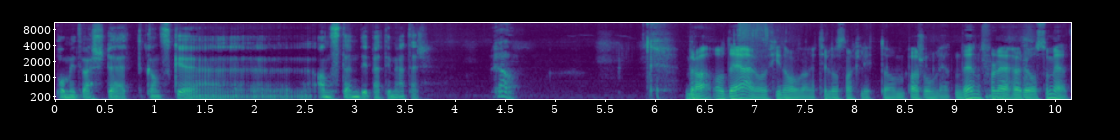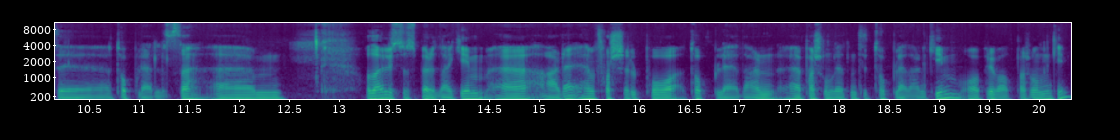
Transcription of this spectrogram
på mitt verste et ganske eh, anstendig petimeter. Ja. Bra, og det er jo en fin overgang til å snakke litt om personligheten din, for det hører jo også med til toppledelse. Um, og da har jeg lyst til å spørre deg, Kim, eh, er det en forskjell på eh, personligheten til topplederen Kim og privatpersonen Kim?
